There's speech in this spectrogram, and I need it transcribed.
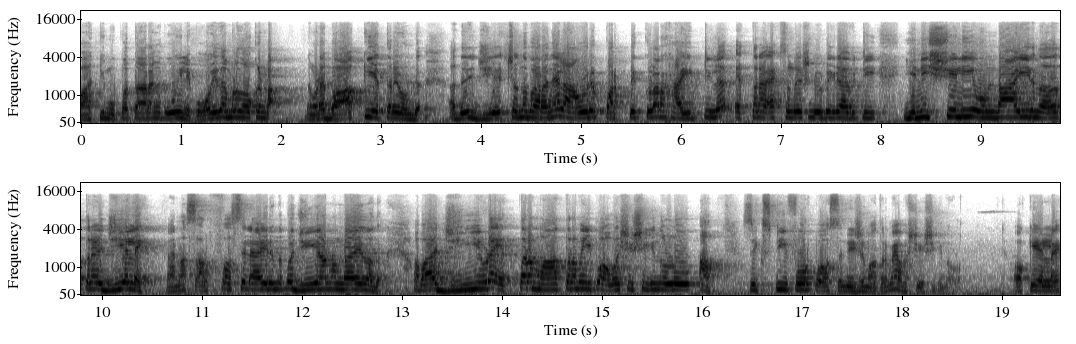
ബാക്കി മുപ്പത്തി ആറ് അങ്ങ് പോയില്ലേ? പോയത് നമ്മൾ നോക്കണ്ട. നമ്മുടെ ബാക്കി എത്രയുണ്ട്? അത് ജി എച്ച് എന്ന് പറഞ്ഞാൽ ആ ഒരു പർട്ടിക്കുലർ ഹൈറ്റിൽ എത്ര ആക്സലറേഷൻ ഡ്യൂട്ടി ഗ്രാവിറ്റി ഇനിഷ്യലി ഉണ്ടായിരുന്നത് അത്ര ജി അല്ലേ? കാരണം സർഫസിലായിരുന്നപ്പോൾ ജി ആണ് ഉണ്ടായിരുന്നത്. അപ്പോൾ ആ ജിയുടെ എത്ര മാത്രമേ ഇപ്പോൾ അവശേഷിക്കുന്നുള്ളൂ? ആ സിക്സ്റ്റി ഫോർ പെർസെന്റേജ് മാത്രമേ അവശേഷിക്കുന്നുള്ളൂ. ഓക്കെ അല്ലേ?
